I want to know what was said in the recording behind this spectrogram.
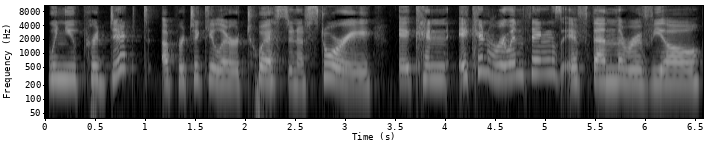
when you predict a particular twist in a story it can it can ruin things if then the reveal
